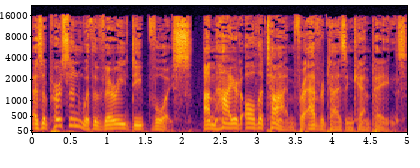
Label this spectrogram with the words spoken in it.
As a person with a very deep voice, I'm hired all the time for advertising campaigns.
